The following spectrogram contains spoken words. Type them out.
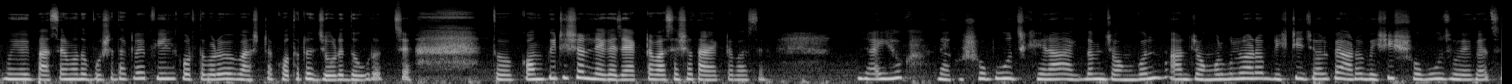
তুমি ওই বাসের মতো বসে থাকলে ফিল করতে পারবে বাসটা কতটা জোরে দৌড়চ্ছে। তো কম্পিটিশন লেগে যায়। একটা বাসের সাথে আর একটা বাসের। যাই হোক, দেখো সবুজ ঘেরা, একদম জঙ্গল। আর জঙ্গলগুলো আরও বৃষ্টির জল পেয়ে আরও বেশি সবুজ হয়ে গেছে।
